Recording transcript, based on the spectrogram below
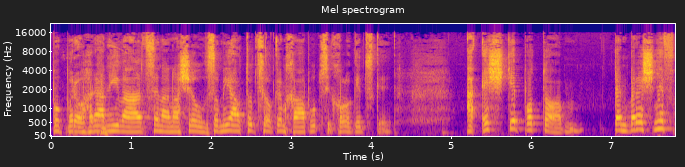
po prohrané válce na naše území. Já to celkem chápu psychologicky. A ještě potom ten Brešněv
